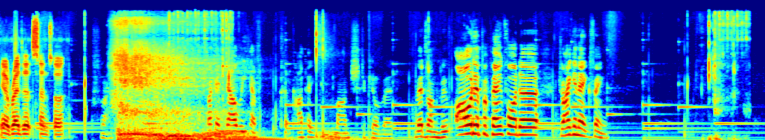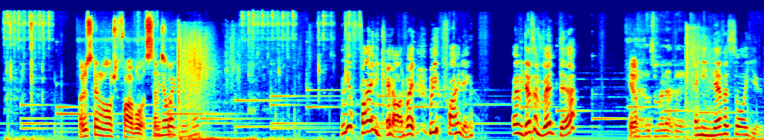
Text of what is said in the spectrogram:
Yeah, red at center. Fine. Okay, now we have Kate launch to kill red. Red's on the roof. Oh, they're preparing for the dragon egg thing. I'm just gonna launch a fireball at Do we know where green is? Who are you fighting, Keon? Wait, who are you fighting? Oh, there's a red there? Yep. Yeah, there's a red at base. And he never saw you.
